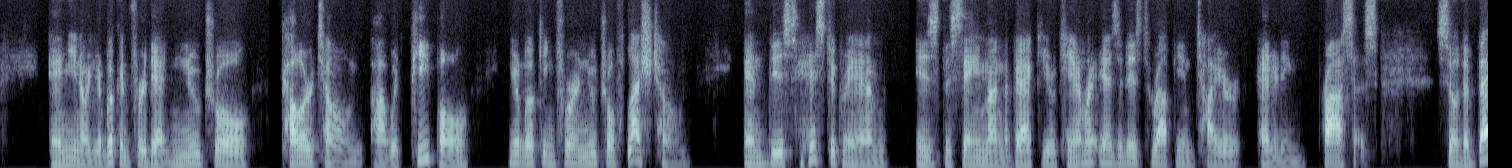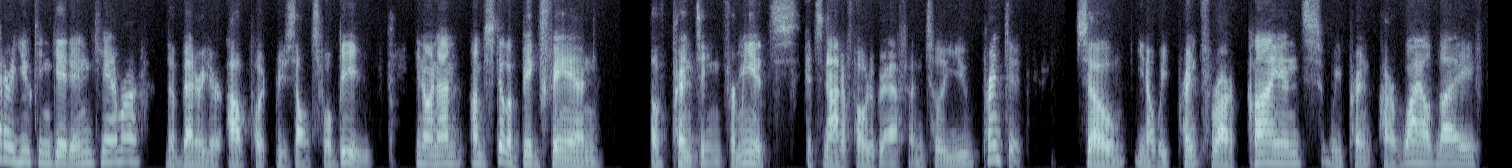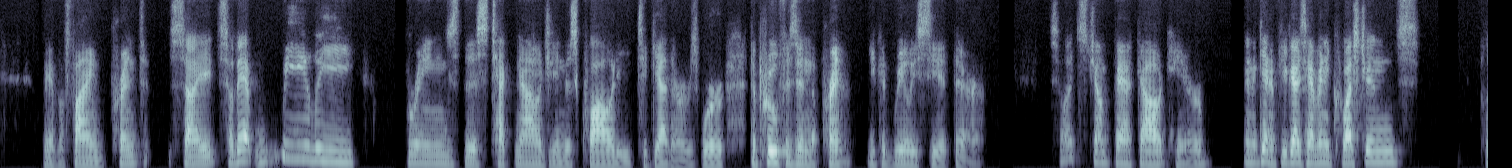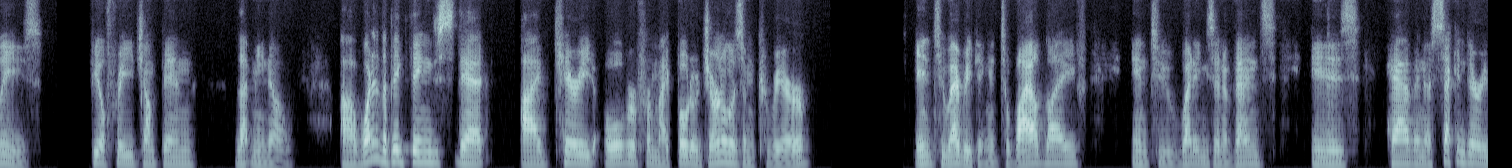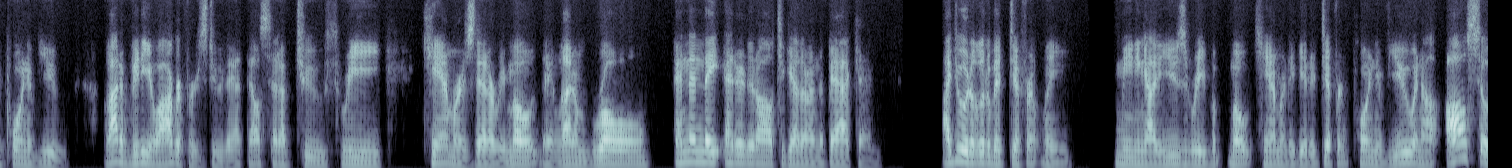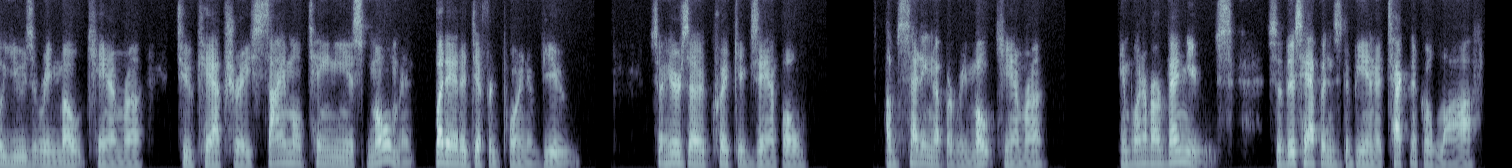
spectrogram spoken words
And you know, you're looking for that neutral color tone. Uh, with people, you're looking for a neutral flesh tone. And this histogram is the same on the back of your camera as it is throughout the entire editing process. So the better you can get in camera, the better your output results will be. You know, and I'm I'm still a big fan of printing. For me, it's it's not a photograph until you print it. So, you know, we print for our clients, we print our wildlife, we have a fine print site. So that really brings this technology and this quality together where the proof is in the print. You could really see it there. So let's jump back out here. And again, if you guys have any questions, please feel free, to jump in, let me know. Uh, one of the big things that I've carried over from my photojournalism career into everything, into wildlife, into weddings and events, is having a secondary point of view. A lot of videographers do that. They'll set up two, three cameras that are remote, they let them roll, and then they edit it all together on the back end. I do it a little bit differently, meaning I use a remote camera to get a different point of view, and I'll also use a remote camera to capture a simultaneous moment, but at a different point of view. So here's a quick example of setting up a remote camera in one of our venues. So this happens to be in a technical loft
